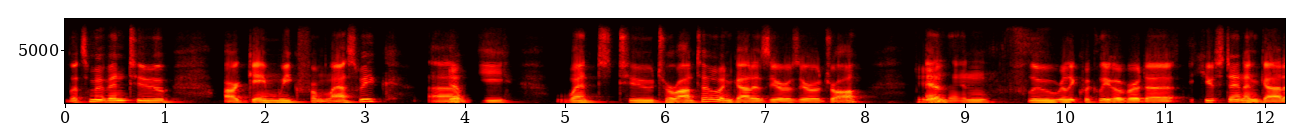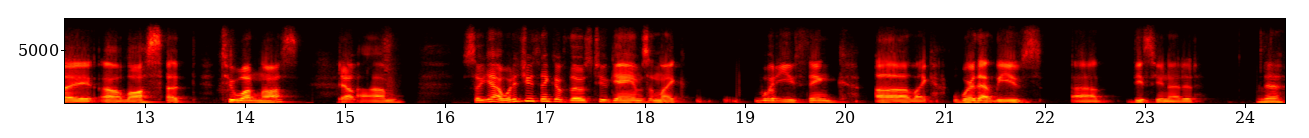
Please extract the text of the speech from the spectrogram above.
let's move into our game week from last week. Uh, Yep. We went to Toronto and got a 0-0 draw, Yeah. and then flew really quickly over to Houston and got a, a loss, a 2-1 loss. yeah. Um, so yeah, what did you think of those two games, and like, what do you think, uh, like where that leaves uh, DC United? Yeah.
